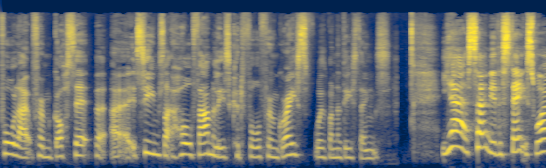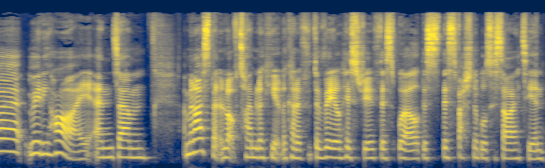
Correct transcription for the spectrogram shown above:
fallout from gossip? But uh, it seems like whole families could fall from grace with one of these things. Yeah, certainly the stakes were really high, and um, I mean, I spent a lot of time looking at the kind of the real history of this world, this this fashionable society, and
